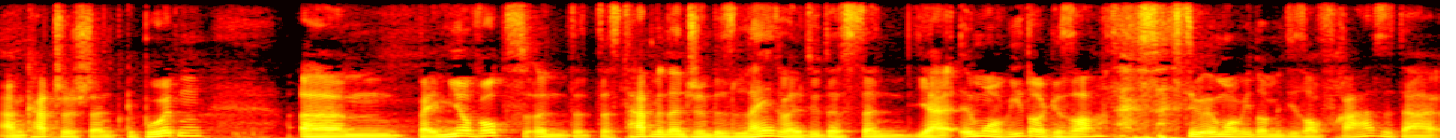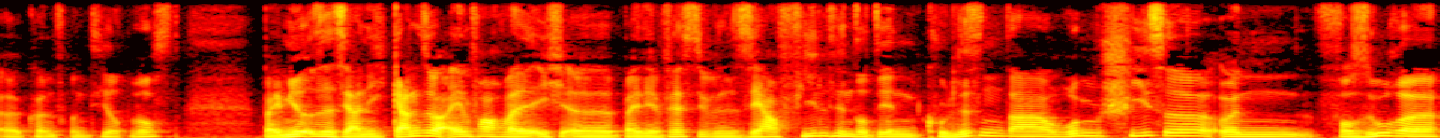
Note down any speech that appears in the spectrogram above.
am Katschelstand geboten. Ähm, bei mir wird's, und das tat mir dann schon ein bisschen leid, weil du das dann ja immer wieder gesagt hast, dass du immer wieder mit dieser Phrase da äh, konfrontiert wirst. Bei mir ist es ja nicht ganz so einfach, weil ich äh, bei dem Festival sehr viel hinter den Kulissen da rumschieße und versuche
